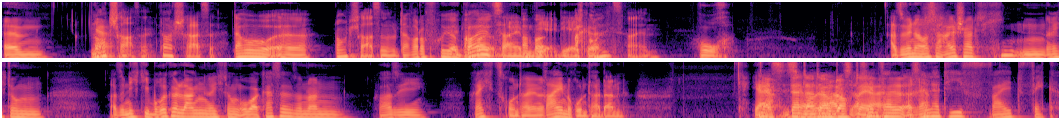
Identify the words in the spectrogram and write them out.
Ähm, Nordstraße. Ja, Nordstraße. Da wo, äh, Nordstraße, da war doch früher Ja, Goldsheim, die- die Ach, Ecke. Goldsheim. Hoch. Also wenn du aus der Altstadt hinten Richtung, also nicht die Brücke lang Richtung Oberkassel, sondern quasi rechts runter, den Rhein runter dann. Ja, Ja, es ist da- ja, da- da- doch, auf jeden ja, Fall ja. relativ weit weg.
